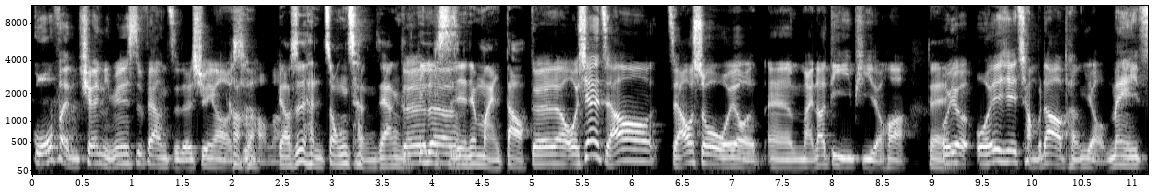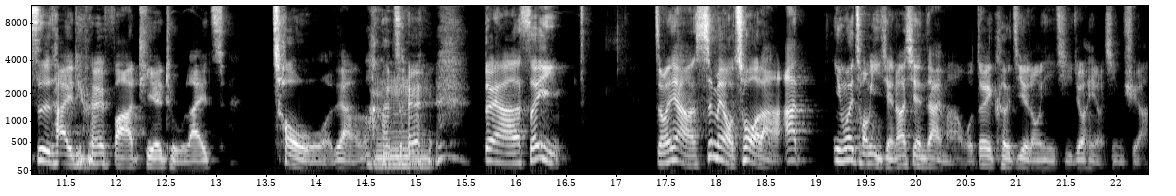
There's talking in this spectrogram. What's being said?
果粉圈里面是非常值得炫耀的事，好吗？表示很忠诚这样子，对对对第一时间就买到。对对对，我现在只要只要说我有呃买到第一批的话，我有我有一些抢不到的朋友，每次他一定会发贴图来凑我这样，嗯对对啊，所以怎么讲是没有错啦。啊，因为从以前到现在嘛，我对科技的东西其实就很有兴趣啊，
